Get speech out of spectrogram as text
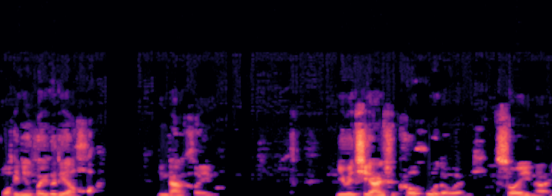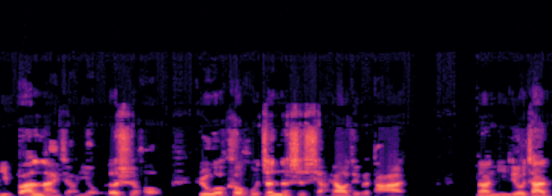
我给您回个电话，应该可以吗？因为既然是客户的问题，所以呢，一般来讲，有的时候如果客户真的是想要这个答案，那你留下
